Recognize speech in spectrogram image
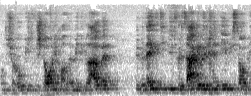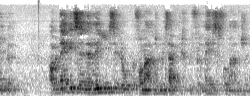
Und das ist schon logisch, verstehe ich, wenn wir den Glauben überlegen, die Leute würden sagen, würde ich nicht ewig da bleiben. Aber dann gibt es eine riesige Gruppe von Menschen, die sagen, ich bin verletzt von Menschen.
